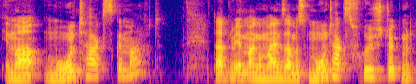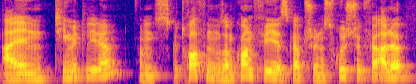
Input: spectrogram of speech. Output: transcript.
immer montags gemacht. Da hatten wir immer ein gemeinsames Montagsfrühstück mit allen Teammitgliedern, haben uns getroffen in unserem Konfi, es gab schönes Frühstück für alle.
